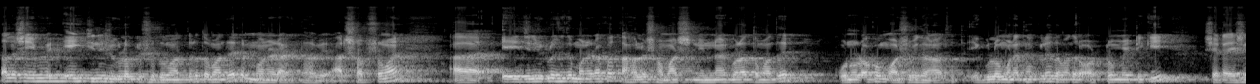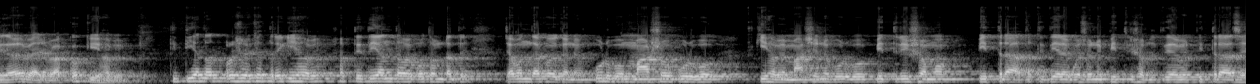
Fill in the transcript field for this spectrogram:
তাহলে সেইভাবে এই জিনিসগুলোকে শুধুমাত্র তোমাদের মনে রাখতে হবে। আর সবসময় এই জিনিসগুলো যদি মনে রাখো, তাহলে সমাস নির্ণয় করা তোমাদের কোনো রকম অসুবিধা না। অর্থাৎ এগুলো মনে থাকলে তোমাদের অটোমেটিকই সেটা এসে যাবে, ব্যাস বাক্য কী হবে? তৃতীয় তৎপুরুষের ক্ষেত্রে কী হবে? সব তৃতীয়ান্ত হবে প্রথমটাতে। যেমন দেখো এখানে, পূর্ব, মাসও পূর্ব, কী হবে? মাসেনে পূর্ব, পিতৃসম, পিত্রা অর্থাৎ তৃতীয় এক বছরে পিতৃ শব্দ, তৃতীয় পিত্রা আছে।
